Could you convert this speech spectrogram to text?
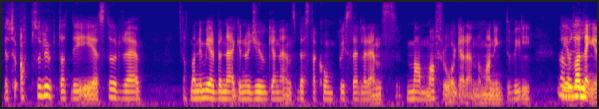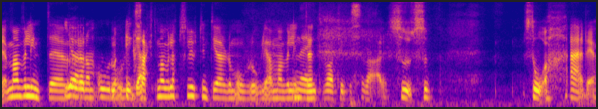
Jag tror absolut att det är större att man är mer benägen att ljuga när ens bästa kompis eller ens mamma frågar en om man inte vill leva längre. Man vill inte Göra dem oroliga. Exakt, man vill absolut inte göra dem oroliga. Man vill Nej, inte inte vara till besvär. så, så, så är det.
